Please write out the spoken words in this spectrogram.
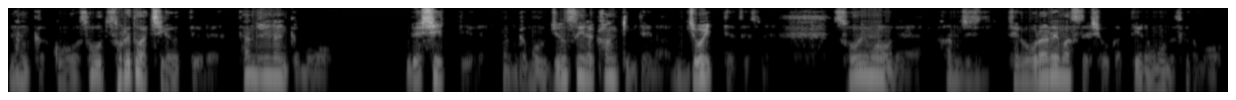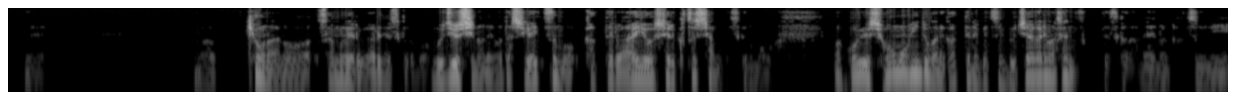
なんかこう、そう、それとは違うっていうね、単純になんかもう、嬉しいっていうね、なんかもう純粋な歓喜みたいな、 joy ってやつですね。そういうものをね、感じておられますでしょうかっていうのを思うんですけども、ねまあ、今日のあの、サムネイルがあれですけども、無印のね、私がいつも買ってる、愛用してる靴下なんですけども、まあ、こういう消耗品とかね、買ってね、別にぶち上がりませんですからね、なんか普通に、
